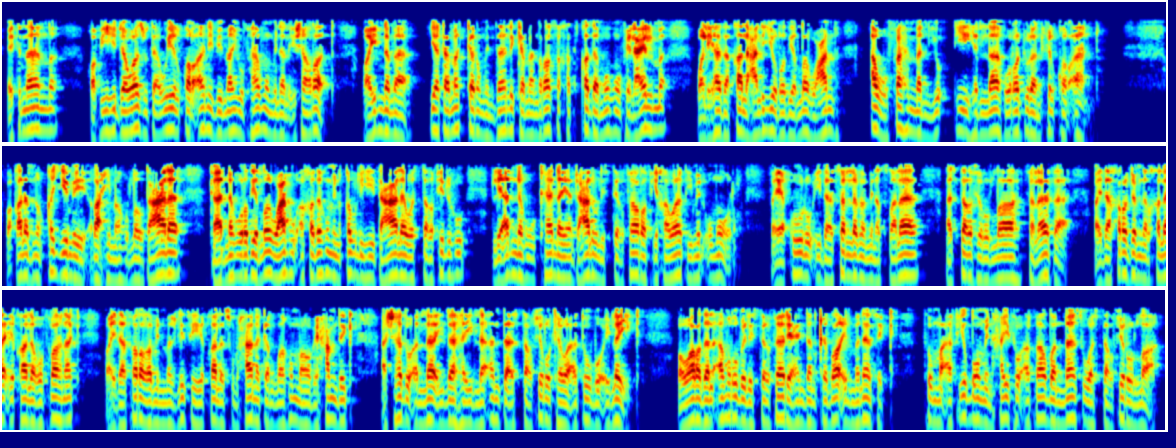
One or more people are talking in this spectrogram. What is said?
اثنان وفيه جواز تأويل القرآن بما يفهم من الإشارات وإنما يتمكن من ذلك من رسخت قدمه في العلم. ولهذا قال علي رضي الله عنه أو فهما يؤتيه الله رجلا في القرآن. وقال ابن القيم رحمه الله تعالى كأنه رضي الله عنه أخذه من قوله تعالى واستغفره لأنه كان يجعل الاستغفار في خواتم الأمور. فيقول إذا سلم من الصلاة أستغفر الله ثلاثة وإذا خرج من الخلاء قال غفرانك وإذا فرغ من مجلسه قال سبحانك اللهم وبحمدك أشهد أن لا إله إلا أنت أستغفرك وأتوب إليك. وورد الأمر بالاستغفار عند انقضاء المناسك ثم أفيضوا من حيث أفاض الناس واستغفروا الله.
